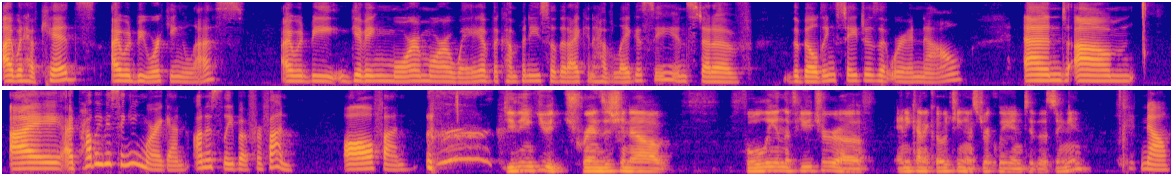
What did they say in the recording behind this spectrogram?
I would have kids. I would be working less. I would be giving more and more away of the company so that I can have legacy instead of the building stages that we're in now. And um, I I'd probably be singing more again, honestly, but for fun, all fun. Do you think you would transition out fully in the future of any kind of coaching and strictly into the singing? No,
